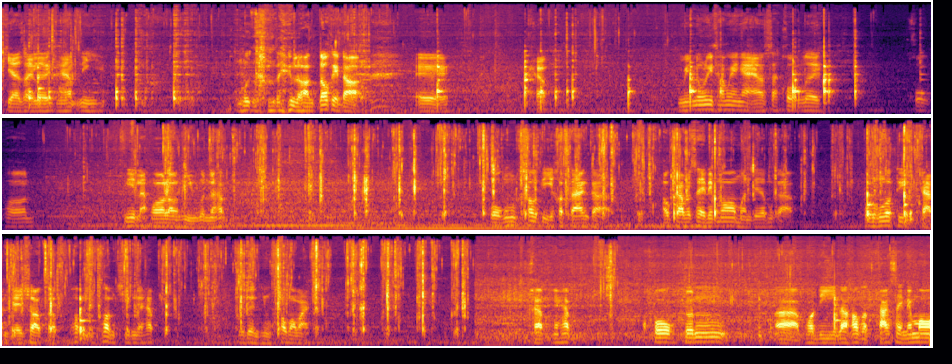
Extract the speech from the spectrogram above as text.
เกียร์ใส่เลยนะครับ นี่มือตำใส่รองโต๊ะอีกดอกเออครับเมนูนี้ทำง่ายๆเอาสักโคกเลย โคกพอนี่แหละพอเราหิวกันนะครับโคกเข้าตีข้าวตางกับเอากลับมาใส่ในหม้อเหมือนเดิมกับปรุงรสที่ตามใจชอบกับพร้อมพร้อมชิมนะครับเดินหิวข้าวมาใหมากครับนะครับโคกจนอ่าพอดีแล้วเขาก็ตักใส่ในหม้อ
